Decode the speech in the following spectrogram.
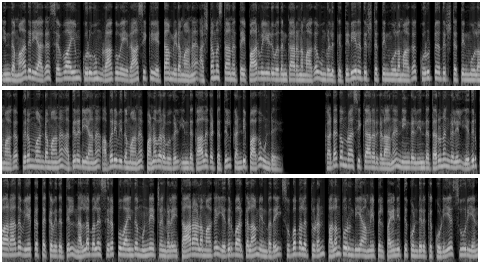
இந்த மாதிரியாக செவ்வாயும் குருவும் ராகுவை ராசிக்கு எட்டாம் இடமான அஷ்டமஸ்தானத்தை பார்வையிடுவதன் காரணமாக உங்களுக்கு திடீரதிர்ஷ்டத்தின் மூலமாக குருட்டு அதிர்ஷ்டத்தின் மூலமாக பிரம்மாண்டமான அதிரடியான அபரிவிதமான பணவரவுகள் இந்த காலகட்டத்தில் கண்டிப்பாக உண்டு. கடகம் ராசிக்காரர்களான நீங்கள் இந்த தருணங்களில் எதிர்பாராத வியக்கத்தக்க விதத்தில் நல்லபல சிறப்பு வாய்ந்த முன்னேற்றங்களை தாராளமாக எதிர்பார்க்கலாம் என்பதை சுபபலத்துடன் பலம் பொருந்திய அமைப்பில் பயணித்துக் கொண்டிருக்கக்கூடிய சூரியன்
